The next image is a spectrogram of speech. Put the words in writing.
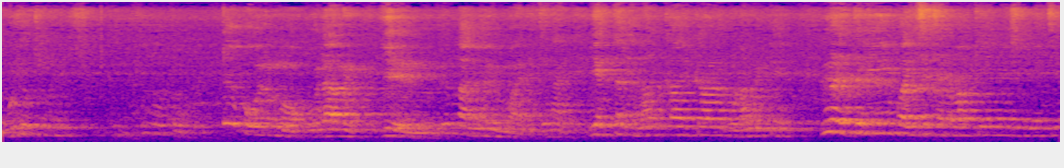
കൂടി നോക്കി പോലും നോക്കൂലാന്ന് എന്ത് നല്ലൊരു മനുഷ്യനാണ്. എത്ര ആൾക്കാർക്കാണ് ഗുണം കിട്ടിയത് നിങ്ങൾ ഇത്രയും പൈസ ചെലവാക്കിയെന്ന് ശീലിച്ച്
